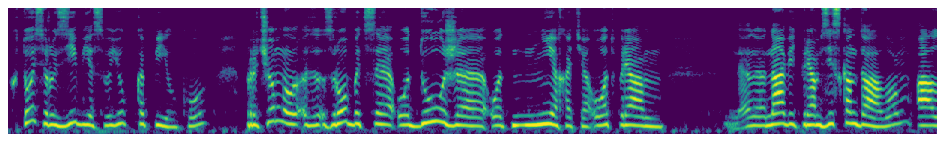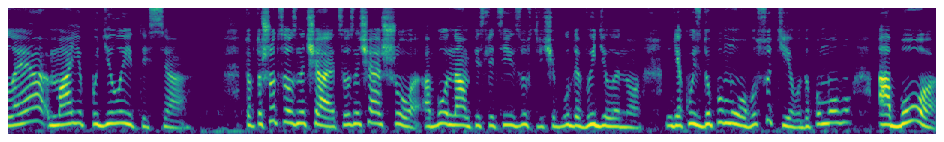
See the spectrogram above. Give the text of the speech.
Хтось розіб'є свою копілку. Причому зробить це от дуже от нехотя, от прям навіть прям зі скандалом, але має поділитися. Тобто, що це означає? Це означає, що або нам після цієї зустрічі буде виділено якусь допомогу, суттєву допомогу, або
